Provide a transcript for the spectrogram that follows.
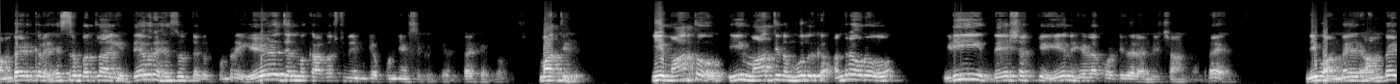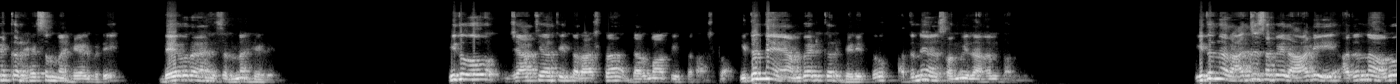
ಅಂಬೇಡ್ಕರ್ ಹೆಸರು ಬದಲಾಗಿ ದೇವರ ಹೆಸರು ತೆಗೆದುಕೊಂಡ್ರೆ ಏಳು ಜನ್ಮಕ್ಕಾಗಷ್ಟು ನಿಮ್ಗೆ ಪುಣ್ಯ ಸಿಗುತ್ತೆ ಅಂತ ಹೇಳೋ ಮಾತಿದೆ. ಈ ಮಾತು, ಈ ಮಾತಿನ ಮೂಲಕ, ಅಂದ್ರೆ ಅವರು ಇಡೀ ದೇಶಕ್ಕೆ ಏನು ಹೇಳಕ್ ಹೊರಟಿದ್ದಾರೆ ಅಮಿತ್ ಶಾ ಅಂತಂದ್ರೆ, ನೀವು ಅಂಬೇ, ಅಂಬೇಡ್ಕರ್ ಹೆಸರನ್ನ ಹೇಳ್ಬಿಡಿ, ದೇವರ ಹೆಸರನ್ನ ಹೇಳಿ. ಇದು ಜಾತ್ಯಾತೀತ ರಾಷ್ಟ್ರ, ಧರ್ಮಾತೀತ ರಾಷ್ಟ್ರ. ಇದನ್ನೇ ಅಂಬೇಡ್ಕರ್ ಹೇಳಿದ್ದು, ಅದನ್ನೇ ಸಂವಿಧಾನದಲ್ಲಿ ಬಂದಿದ್ದು. ಇದನ್ನ ರಾಜ್ಯಸಭೆಯಲ್ಲಿ ಆಡಿ ಅದನ್ನ ಅವರು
